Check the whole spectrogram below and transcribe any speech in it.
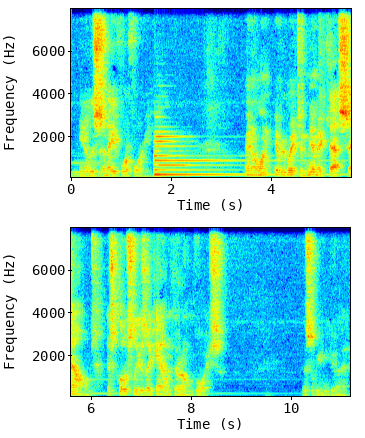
You know, this is an A440. And I want everybody to mimic that sound as closely as they can with their own voice. This will be me doing it.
